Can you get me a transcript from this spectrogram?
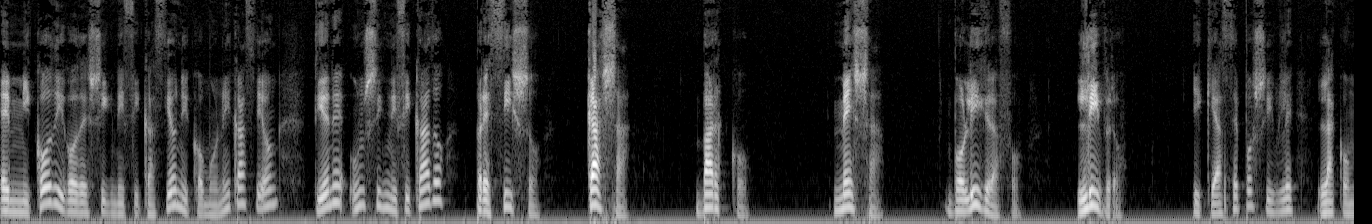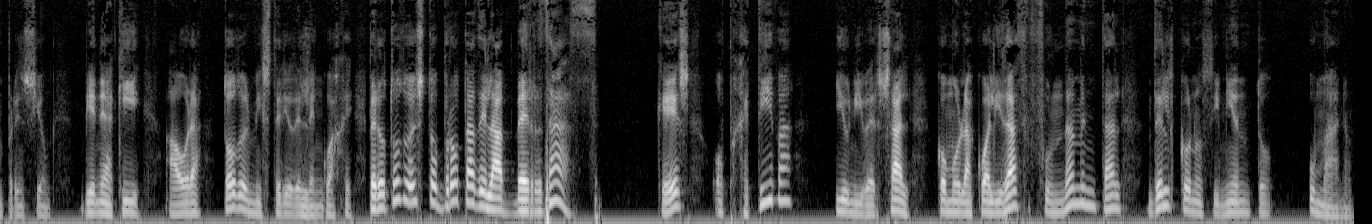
en mi código de significación y comunicación tiene un significado preciso, casa, barco, mesa, bolígrafo, libro, y que hace posible la comprensión. Viene aquí ahora todo el misterio del lenguaje, pero todo esto brota de la verdad, que es objetiva y universal, como la cualidad fundamental del conocimiento humano.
